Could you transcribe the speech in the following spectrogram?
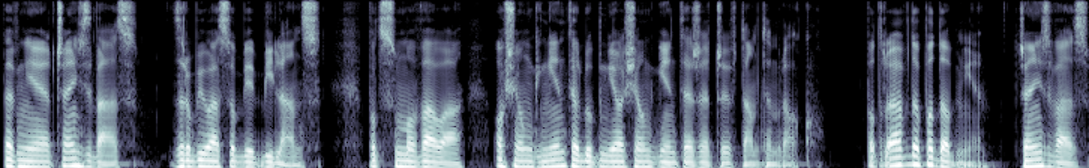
Pewnie część z Was zrobiła sobie bilans, podsumowała osiągnięte lub nieosiągnięte rzeczy w tamtym roku. Prawdopodobnie część z Was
